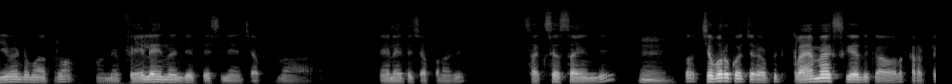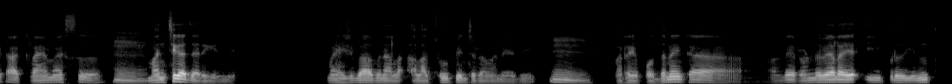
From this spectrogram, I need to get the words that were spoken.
ఈవెంట్ మాత్రం నేను ఫెయిల్ అయిందని చెప్పేసి నేను చెప్ ఆహ్, నేనైతే చెప్పనది. సక్సెస్ అయింది. సో, చివరికొచ్చేటప్పటికి క్లైమాక్స్‌కి ఏది కావాలో కరెక్ట్‌గా ఆ క్లైమాక్స్. మంచిగా జరిగింది. మహేష్ బాబుని అలా అలా చూపించడం అనేది. హ్మ్. మరి రేపొద్దున ఇంకా అంటే 2000 ఇప్పుడు ఇంత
